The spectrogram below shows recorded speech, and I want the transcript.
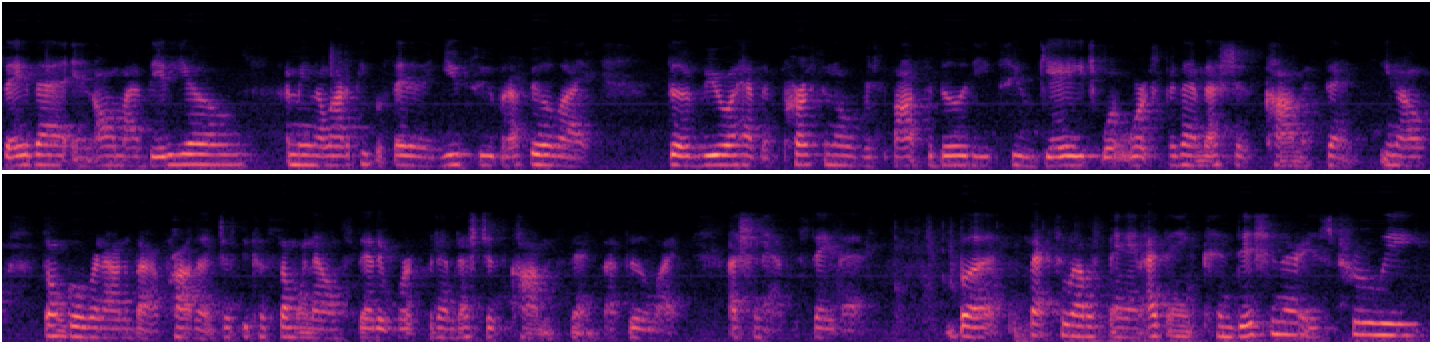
say that in all my videos. I mean, a lot of people say that in YouTube, but I feel like the viewer has a personal responsibility to gauge what works for them. That's just common sense. You know, don't go run out and buy a product just because someone else said it worked for them. That's just common sense. I feel like I shouldn't have to say that. But back to what I was saying, I think conditioner is truly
